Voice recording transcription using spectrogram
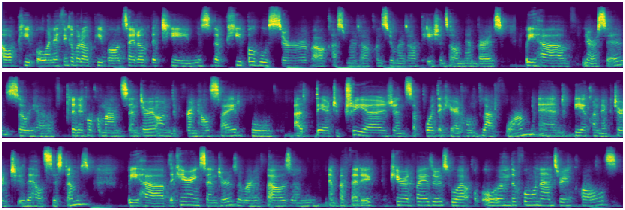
our people. When I think about our people outside of the teams, the people who serve our customers, our consumers, our patients, our members, we have nurses. So we have clinical command center on the current health side who are there to triage and support the care at home platform and be a connector to the health systems. We have the caring centers, over a thousand empathetic care advisors who are on the phone answering calls.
